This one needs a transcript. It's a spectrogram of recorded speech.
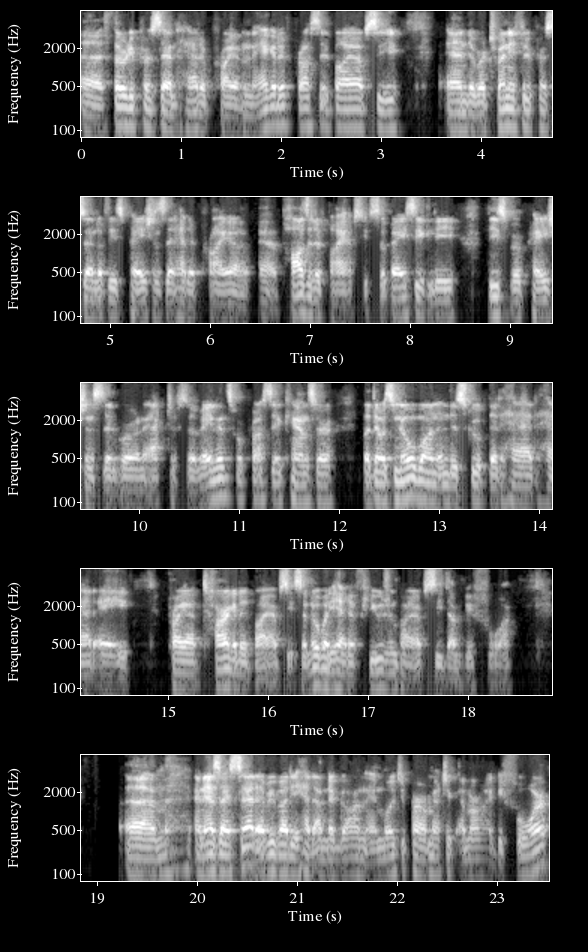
30% uh, had a prior negative prostate biopsy, and there were 23% of these patients that had a prior uh, positive biopsy. So basically, these were patients that were on active surveillance for prostate cancer, but there was no one in this group that had had a prior targeted biopsy. So nobody had a fusion biopsy done before. Um, and as I said, everybody had undergone a multiparametric MRI before.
